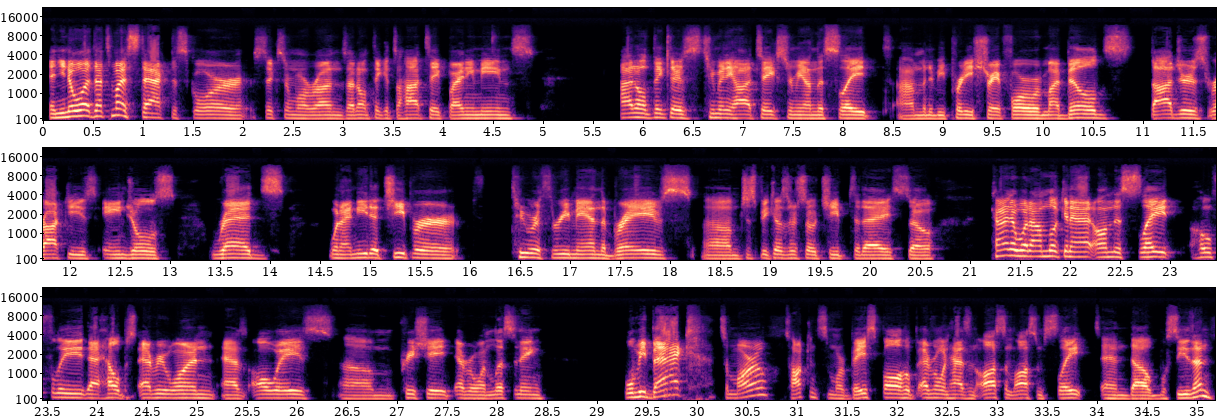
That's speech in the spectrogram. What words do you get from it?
And you know what? That's my stack to score six or more runs. I don't think it's a hot take by any means. I don't think there's too many hot takes for me on this slate. I'm going to be pretty straightforward. My builds Dodgers, Rockies, Angels, Reds. When I need a cheaper two or three man, the Braves, um, just because they're so cheap today. So kind of what I'm looking at on this slate. Hopefully that helps everyone. As always, um, appreciate everyone listening. We'll be back tomorrow talking some more baseball. Hope everyone has an awesome, awesome slate, and uh, we'll see you then.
